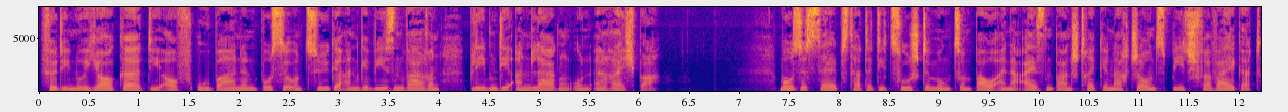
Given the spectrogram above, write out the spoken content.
Für die New Yorker, die auf U-Bahnen, Busse und Züge angewiesen waren, blieben die Anlagen unerreichbar. Moses selbst hatte die Zustimmung zum Bau einer Eisenbahnstrecke nach Jones Beach verweigert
